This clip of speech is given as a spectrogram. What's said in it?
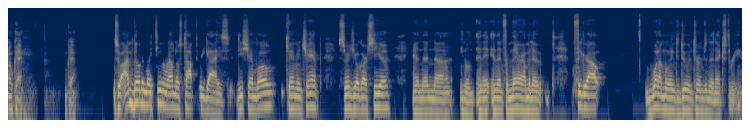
Okay. Okay. So I'm building my team around those top three guys: DeChambeau, Cameron Champ, Sergio Garcia, and then uh, you know, and and then from there, I'm going to figure out what I'm going to do in terms of the next three.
